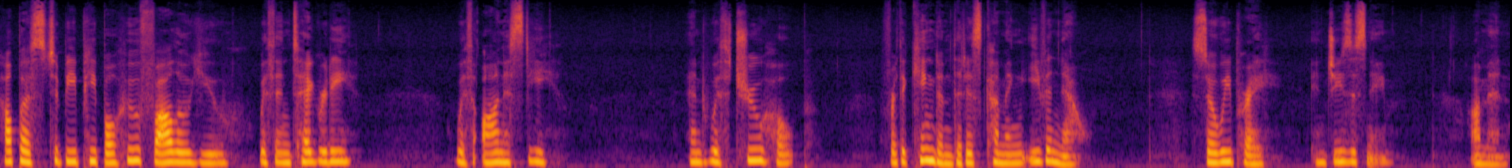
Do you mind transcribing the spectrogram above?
Help us to be people who follow you with integrity, with honesty, and with true hope for the kingdom that is coming even now. So we pray in Jesus' name. Amen.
